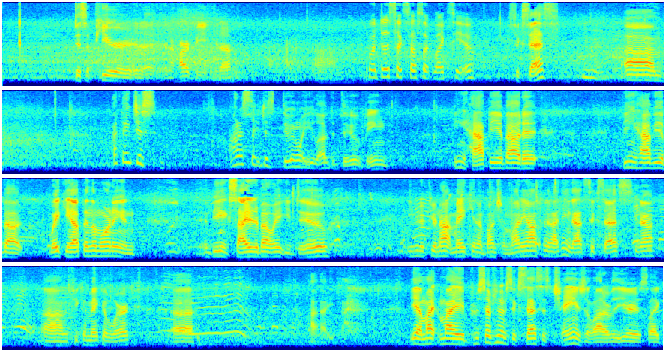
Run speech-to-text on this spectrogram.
disappear in a, in a heartbeat, you know. Um, What does success look like to you? success. Mhm. Um, I think just honestly, just doing what you love to do, being being happy about it, being happy about waking up in the morning and and being excited about what you do, even if you're not making a bunch of money off it. I think that's success. You know, um, if you can make it work. Uh, I, yeah, my, my perception of success has changed a lot over the years. Like,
